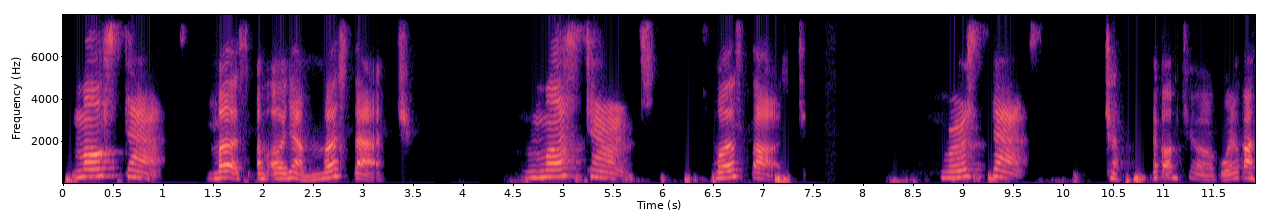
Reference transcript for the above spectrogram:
Mustache. must âm ơ nha. Mustache. Mustache. mustache. Mustache. nó có âm chờ của nó con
